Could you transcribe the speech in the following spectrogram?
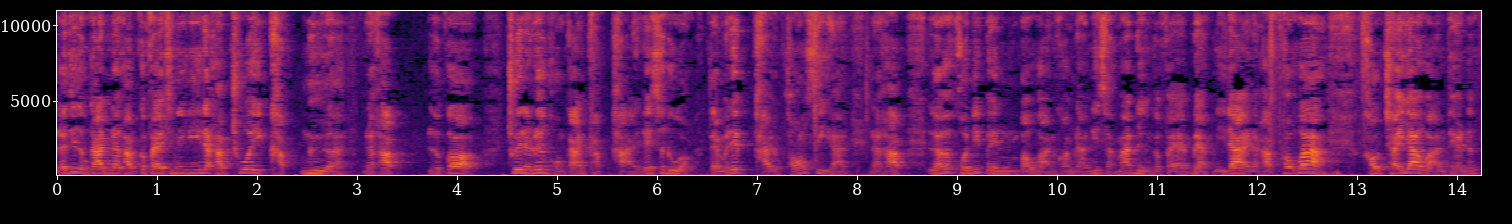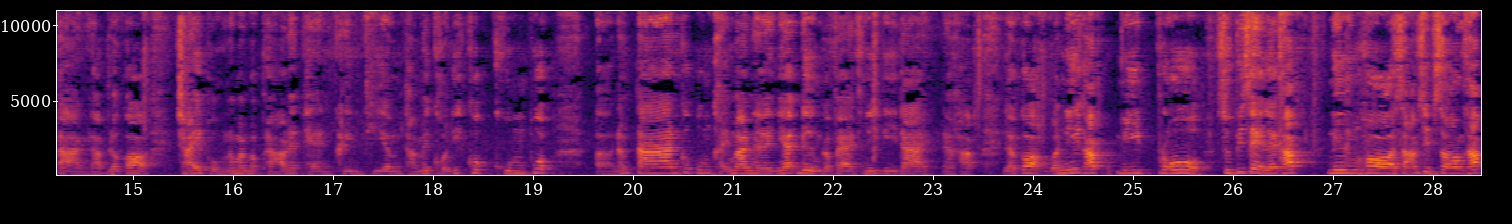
และที่สำคัญนะครับกาแฟชนิดนี้นะครับช่วยขับเหงื่อนะครับ แล้วก็ช่วยในเรื่องของการขับถ่ายได้สะดวก แต่ไม่ได้ถ่ายแบบท้องเสียนะครับ แล้วก็คนที่เป็นเบาหวานความดันนี่สามารถดื่มกาแฟแบบนี้ได้นะครับ เพราะว่า เขาใช้ย่าหวานแทนน้ำตาลครับ แล้วก็ใช้ผงน้ำมันมะพร้าวเนี่ยแทนครีมเทียมทำให้คนที่ควบคุมพวกน้ำตาลควบคุมไขมันอะไรเงี้ยดื่มกาแฟชนิดนี้ได้นะครับ แล้วก็วันนี้ครับมีโปรสุดพิเศษเลยครับ1ห่อ30ซองครับ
